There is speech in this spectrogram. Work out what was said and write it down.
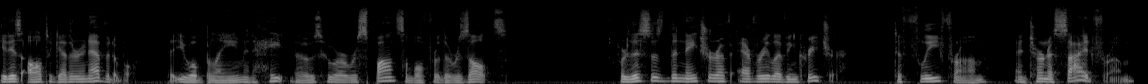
it is altogether inevitable that you will blame and hate those who are responsible for the results. For this is the nature of every living creature to flee from and turn aside from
